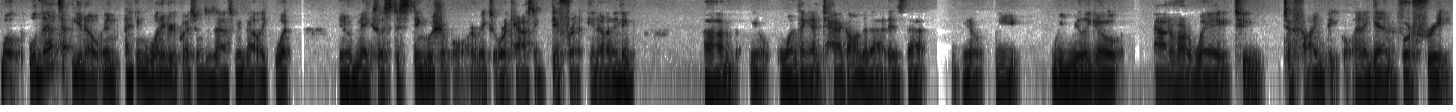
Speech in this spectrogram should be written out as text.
well, well, that's you know, and I think one of your questions was asking me about like what you know makes us distinguishable or makes or casting different. You know, and mm-hmm. I think um, you know one thing I'd tag on to that is that you know we we really go out of our way to to find people, and again for free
